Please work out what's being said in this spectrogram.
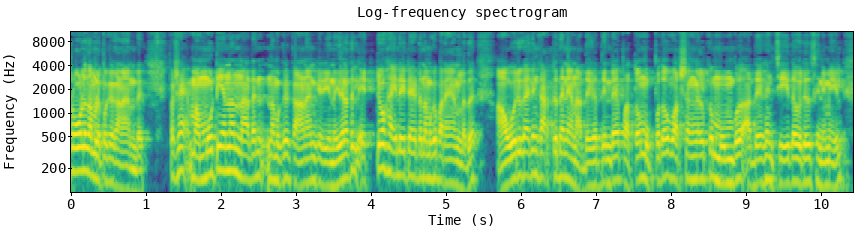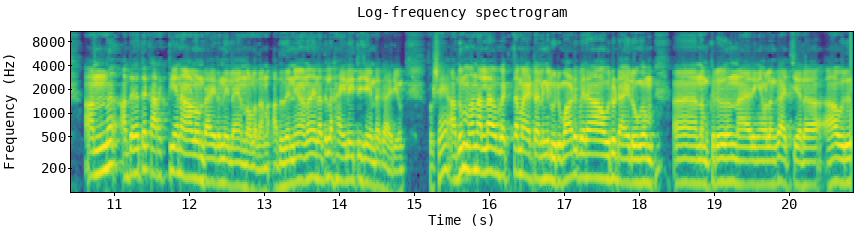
ട്രോൾ നമ്മളിപ്പോൾ കാണാറുണ്ട്. പക്ഷേ മമ്മൂട്ടി എന്ന നടൻ നമുക്ക് കാണാൻ കഴിയുന്നത് ഇതിനകത്ത് ഏറ്റവും ഹൈലൈറ്റ് ആയിട്ട് നമുക്ക് പറയാനുള്ളത് ആ ഒരു കാര്യം കറക്റ്റ് തന്നെയാണ്. അദ്ദേഹത്തിന്റെ പത്തോ മുപ്പതോ വർഷങ്ങൾക്ക് മുമ്പ് അദ്ദേഹം ചെയ്ത ഒരു സിനിമയിൽ അന്ന് അദ്ദേഹത്തെ കറക്റ്റ് ചെയ്യാൻ ആളുണ്ടായിരുന്നില്ല എന്നുള്ളതാണ്. അത് തന്നെയാണ് അതിനകത്തിൽ ഹൈലൈറ്റ് ചെയ്യേണ്ട കാര്യം. പക്ഷേ അതും നല്ല വ്യക്തമായിട്ട് അല്ലെങ്കിൽ ഒരുപാട് പേര് ആ ഒരു ഡയലോഗും നമുക്കൊരു നാരങ്ങ വെള്ളം കാച്ചിയാൽ ആ ഒരു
